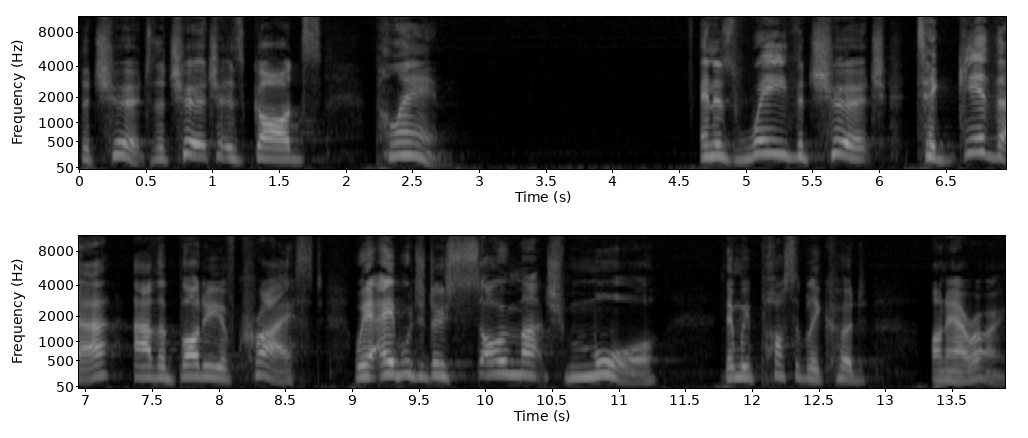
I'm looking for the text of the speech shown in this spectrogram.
the church. The church is God's plan. And as we, the church, together are the body of Christ, we're able to do so much more than we possibly could on our own.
